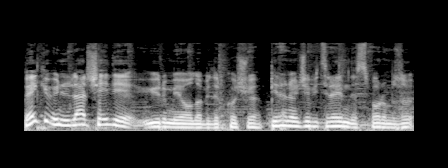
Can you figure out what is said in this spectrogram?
Belki ünlüler şey diye yürümüyor olabilir koşuyor. Bir an önce bitirelim de sporumuzu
